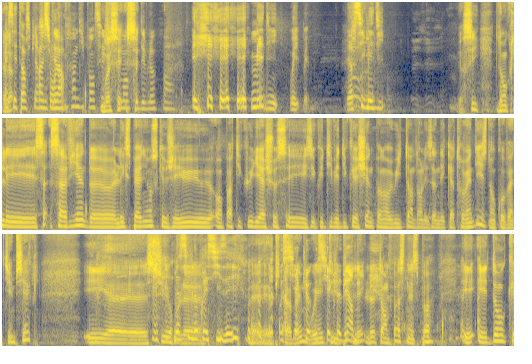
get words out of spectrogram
à cette inspiration-là. en train d'y penser justement ce développement. Mehdi, oui. Merci Mehdi. Merci. Donc les, ça, vient de l'expérience que j'ai eue en particulier à HEC Executive Education pendant 8 ans dans les années 90, donc au XXe siècle. Et euh, sur Merci le, de le préciser. Euh, quand même, oui, le, temps passe, n'est-ce pas? Et, donc,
